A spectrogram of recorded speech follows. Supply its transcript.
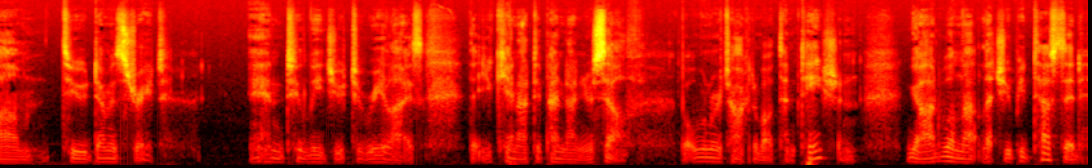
um, to demonstrate and to lead you to realize that you cannot depend on yourself. But when we're talking about temptation, God will not let you be tested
